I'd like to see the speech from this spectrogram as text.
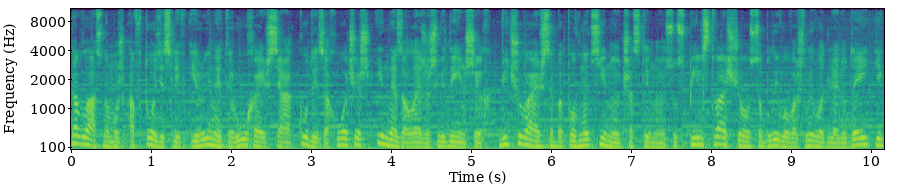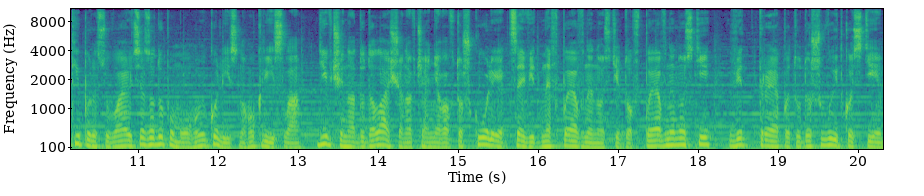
На власному ж авто зі слів Ірини ти рухаєшся куди захочеш і не залежиш від інших. Відчуваєш себе повноцінною частиною суспільства, що особливо важливо для людей, які пересуваються за допомогою колісного крісла. Дівчина додала, що навчання в автошколі це від невпевненості до впевненості, від треп трепету до швидкості.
